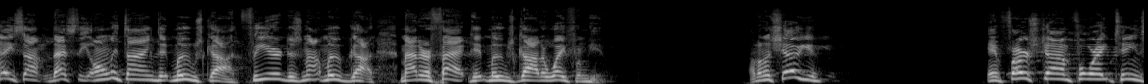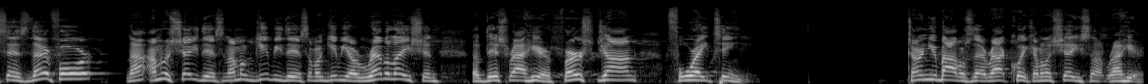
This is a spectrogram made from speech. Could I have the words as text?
Tell you something, that's the only thing that moves God. Fear does not move God. Matter of fact, it moves God away from you. I'm going to show you. In 1 John 4 18 says, Therefore, now I'm going to show you this and I'm going to give you this. I'm going to give you a revelation of this right here. 1 John 4 18. Turn your Bibles there right quick. I'm going to show you something right here.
